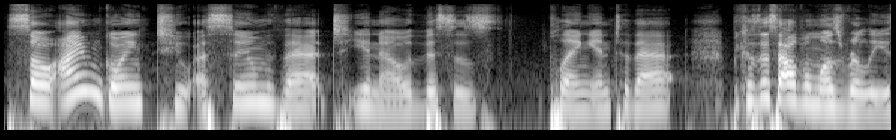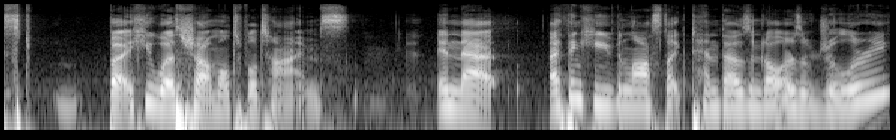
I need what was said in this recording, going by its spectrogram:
So I'm going to assume that you know this is playing into that because this album was released, but he was shot multiple times. In that, I think he even lost like ten thousand dollars of jewelry.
